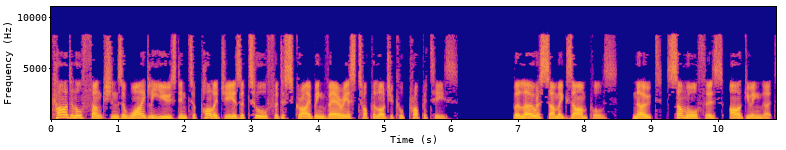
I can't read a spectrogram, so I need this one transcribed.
Cardinal functions are widely used in topology as a tool for describing various topological properties. Below are some examples. Note, some authors, arguing that,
